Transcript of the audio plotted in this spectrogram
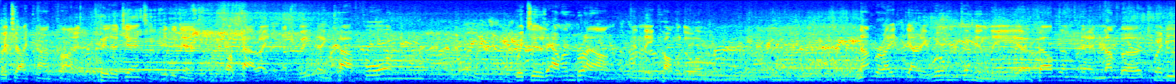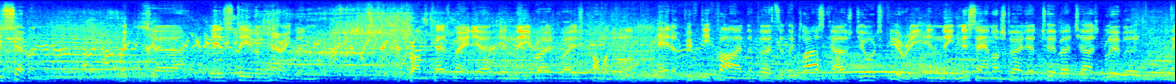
which I can't find. Peter Janson. Peter Janson. Oh, car 8 it must be. And car 4, which is Alan Brown in the Commodore. Number 8, Gary Willmington in the uh, Falcon. And number 27, which uh, is Stephen Harrington from Tasmania in the Roadways Commodore. Ahead of 55, the first of the class cars, George Fury in the Nissan Australia turbocharged Bluebird. The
